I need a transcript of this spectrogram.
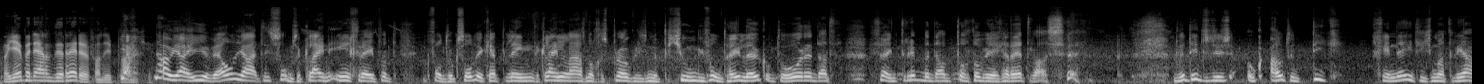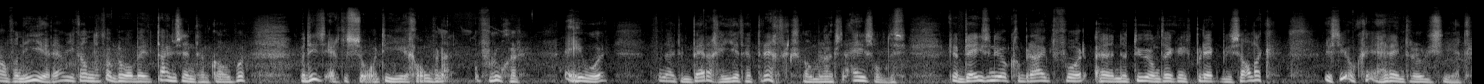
Maar jij bent eigenlijk de redder van dit plantje. Ja, nou ja, hier wel. Ja, het is soms een kleine ingreep. Want ik vond het ook zonde. Ik heb alleen de kleine laatst nog gesproken. Die is met pensioen. Die vond het heel leuk om te horen dat zijn trip me dan toch nog weer gered was. Maar dit is dus ook authentiek genetisch materiaal van hier. Hè. Je kan het ook nog wel bij het tuincentrum kopen. Maar dit is echt een soort die hier gewoon van vroeger eeuwen vanuit de bergen hier terecht is gekomen langs de IJssel. Dus ik heb deze nu ook gebruikt voor het natuurontwikkelingsproject Bizalk. Is die ook herintroduceerd.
